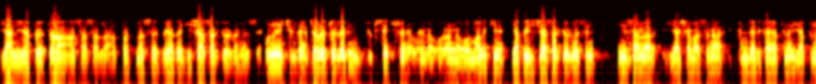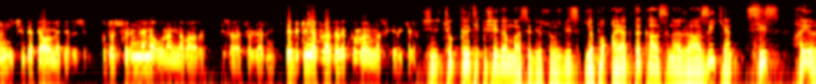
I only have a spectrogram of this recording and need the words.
Yani yapı daha az hasarla atlatması veya da hiç hasar görmemesi. Bunun için de izolatörlerin yüksek sönümleme oranı olmalı ki yapı hiç hasar görmesin, insanlar yaşamasına, gündelik hayatına yapının içinde devam edebilsin. Bu da sönümleme oranına bağlı izolatörlerin ve bütün yapılarda da kullanılması gerekir. Şimdi çok kritik bir şeyden bahsediyorsunuz. Biz yapı ayakta kalsına razıyken siz Hayır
